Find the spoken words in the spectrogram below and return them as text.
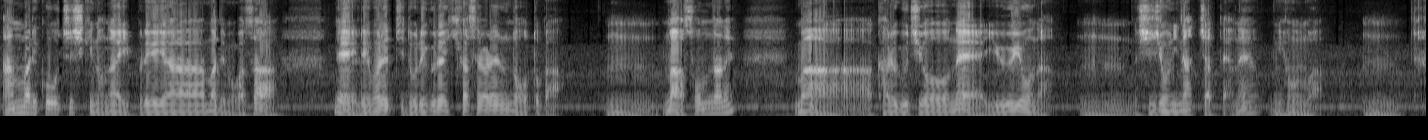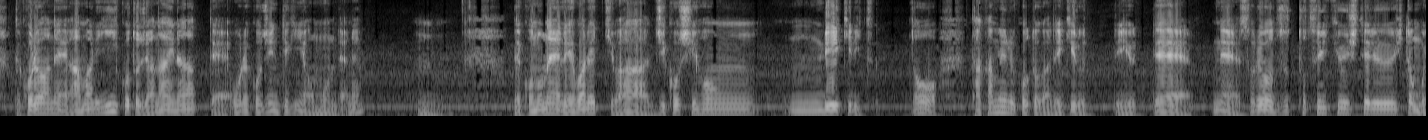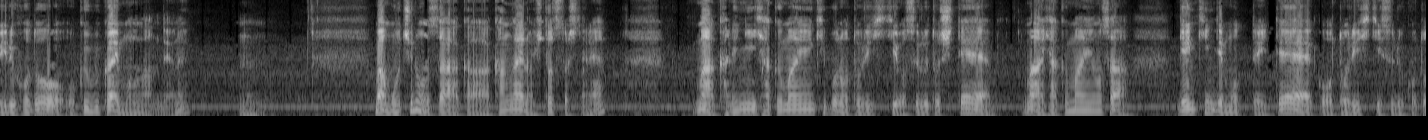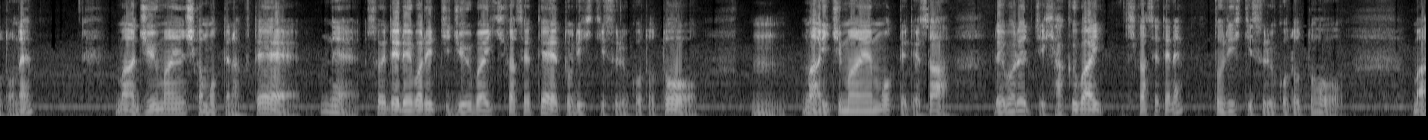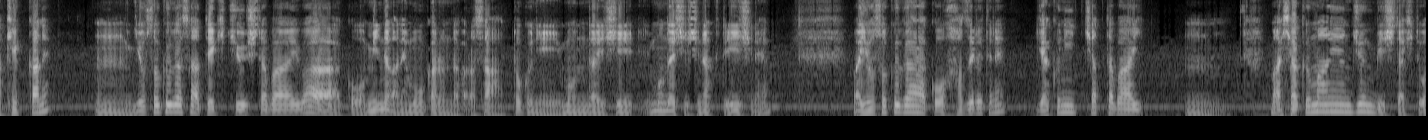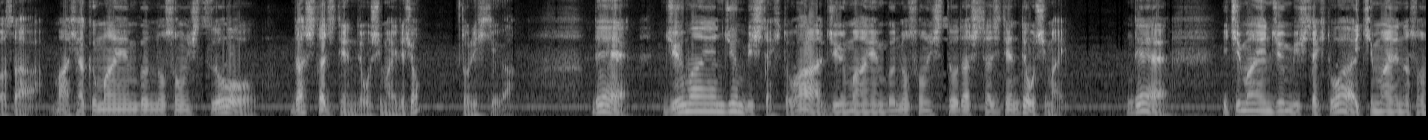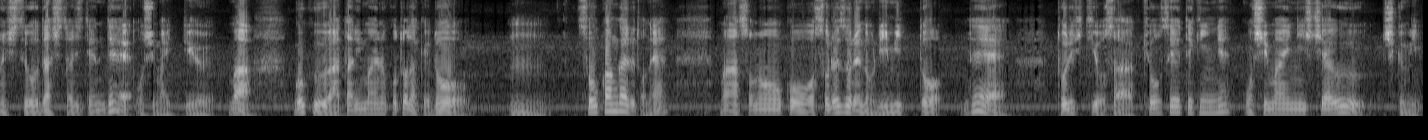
あんまりこう、知識のないプレイヤーまでもがさ、ね、レバレッジどれぐらい聞かせられるの？とか、うん、まあそんなね、まあ、軽口をね、言うような、うん、市場になっちゃったよね、日本は。うん。で、これはね、あまりいいことじゃないなって、俺個人的には思うんだよね。うん。で、このね、レバレッジは自己資本、利益率を高めることができるって言って、ね、それをずっと追求してる人もいるほど奥深いものなんだよね。うん。まあもちろんさ、考えの一つとしてね、まあ仮に100万円規模の取引をするとして、まあ100万円をさ、現金で持っていて、こう取引することとね、まあ10万円しか持ってなくて、ね、それでレバレッジ10倍効かせて取引することと、うん、まあ1万円持っててさ、レバレッジ100倍効かせてね、取引することと、まあ結果ね、うん、予測がさ、的中した場合は、こうみんながね、儲かるんだからさ、特に問題し、問題視しなくていいしね。まあ予測がこう外れてね、逆に行っちゃった場合、うん。まあ100万円準備した人はさ、まあ100万円分の損失を出した時点でおしまいでしょ？取引が。で、10万円準備した人は10万円分の損失を出した時点でおしまい。で、1万円準備した人は1万円の損失を出した時点でおしまいっていう。まあ、ごく当たり前のことだけど、うん。そう考えるとね、まあ、その、こう、それぞれのリミットで、取引をさ、強制的にね、おしまいにしちゃう仕組み。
